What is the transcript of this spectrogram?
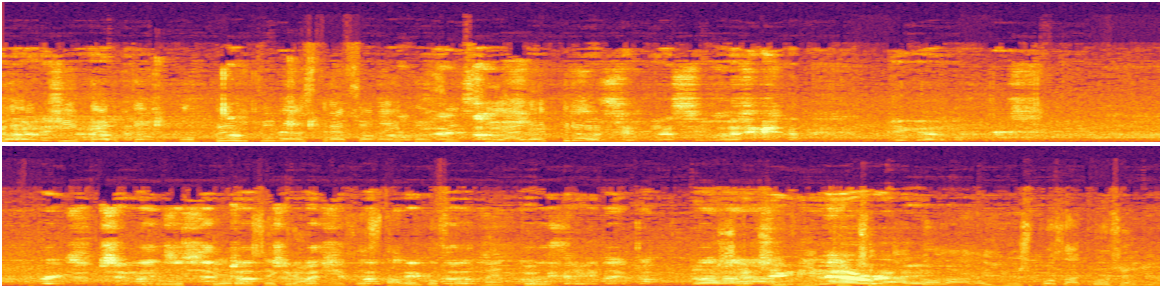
Golkiper Tomku był tu na straconej pozycji, ale broni. Krótkie rozegranie ze stałego fragmentu. Przeciwnik liczył na gola, ale już po zagrożeniu.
